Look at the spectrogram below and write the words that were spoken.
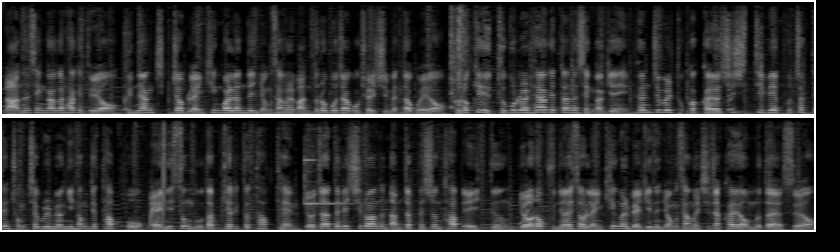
라는 생각을 하게 되어 그냥 직접 랭킹 관련된 영상을 만들어 보자고 결심했다고 해요. 그렇게 유튜브를 해야겠다는 생각에 편집을 독학하여 CCTV에 포착된 정체불명의 형체 탑4, 애니송 노답 캐릭터 탑10, 여자들이 싫어하는 남자 패션 탑8 등 여러 분야에서 랭킹을 매기는 영상을 제작하여 업로드하였어요.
